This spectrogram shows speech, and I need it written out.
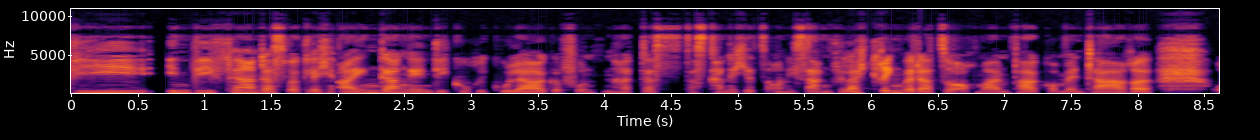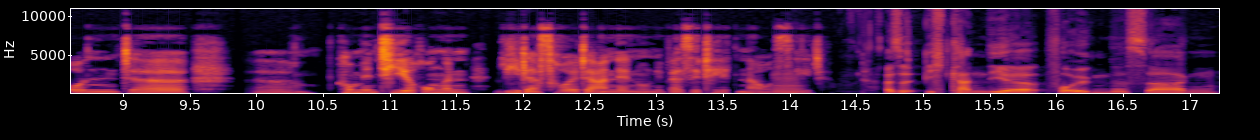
wie, inwiefern das wirklich Eingang in die Curricula gefunden hat, das, das kann ich jetzt auch nicht sagen. Vielleicht kriegen wir dazu auch mal ein paar Kommentare und äh, äh, Kommentierungen, wie das heute an den Universitäten hm. aussieht. Also ich kann dir Folgendes sagen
